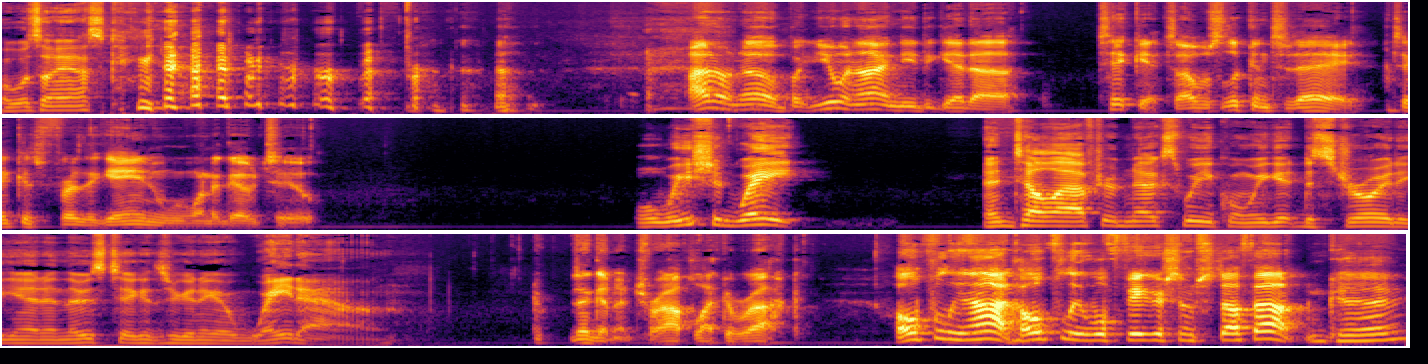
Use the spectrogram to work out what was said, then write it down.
What was I asking? I don't even remember. I don't know, but you and I need to get uh tickets. I was looking today, tickets for the game we want to go to. Well, we should wait until after next week when we get destroyed again, and those tickets are going to go way down. They're gonna drop like a rock. Hopefully not. Hopefully we'll figure some stuff out. Okay.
